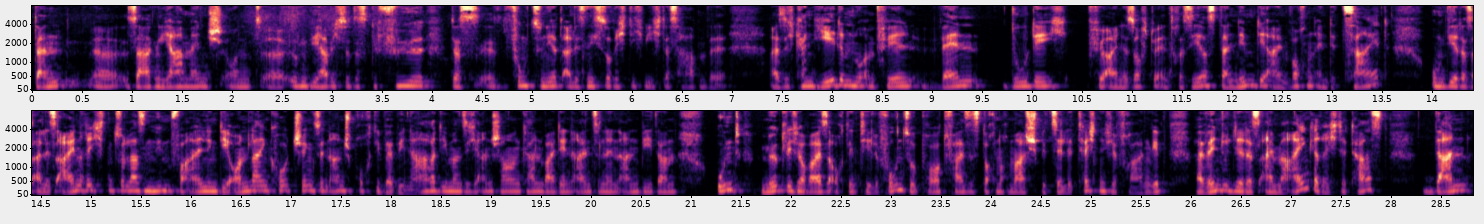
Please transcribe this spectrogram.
dann äh, sagen, ja Mensch, und äh, irgendwie habe ich so das Gefühl, das äh, funktioniert alles nicht so richtig, wie ich das haben will. Also ich kann jedem nur empfehlen, wenn du dich für eine Software interessierst, dann nimm dir ein Wochenende Zeit, um dir das alles einrichten zu lassen. Nimm vor allen Dingen die Online-Coachings in Anspruch, die Webinare, die man sich anschauen kann bei den einzelnen Anbietern und möglicherweise auch den Telefonsupport, falls es doch nochmal spezielle technische Fragen gibt. Weil wenn du dir das einmal eingerichtet hast, dann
